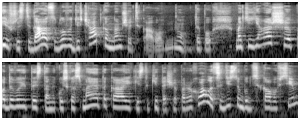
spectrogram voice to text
більшості, да, особливо дівчаткам, нам що цікаво. Ну, типу, макіяж подивитись, там якусь косметика, якісь такі те, що я перерахувала. Це дійсно буде цікаво всім,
